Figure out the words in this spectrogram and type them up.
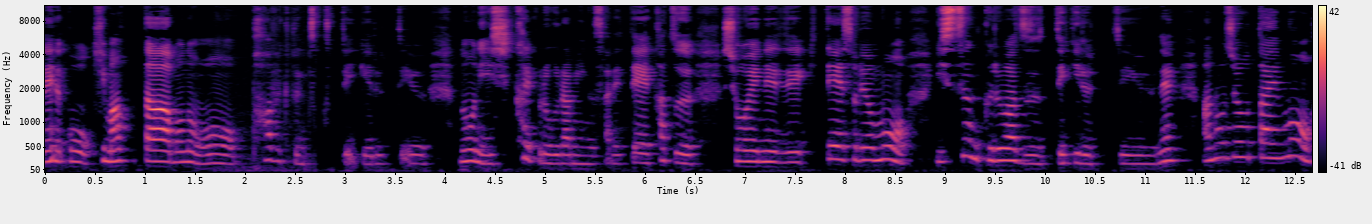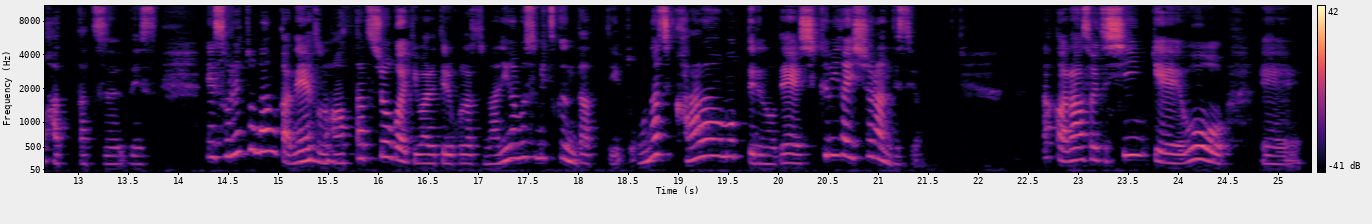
ね、こう決まったものをパーフェクトに作っていけるっていう脳にしっかりプログラミングされて、かつ省エネでできて、それをもう一寸狂わずできるっていうね、あの状態も発達です。で、それとなんかね、その発達障害って言われてる子たちと何が結びつくんだっていうと、同じ体を持ってるので、仕組みが一緒なんですよ。だから、そういった神経を、えー、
